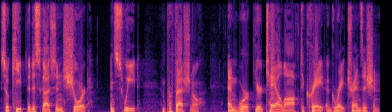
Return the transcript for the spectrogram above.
So keep the discussion short and sweet and professional and work your tail off to create a great transition.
